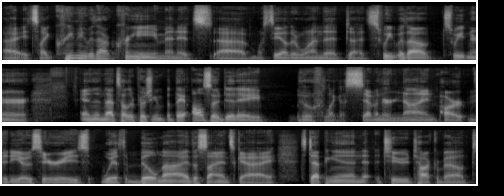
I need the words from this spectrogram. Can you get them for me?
uh, it's like creamy without cream, and it's uh, what's the other one that uh, sweet without sweetener, and then that's how they're pushing it. But they also did a like a seven or nine part video series with Bill Nye, the science guy, stepping in to talk about,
